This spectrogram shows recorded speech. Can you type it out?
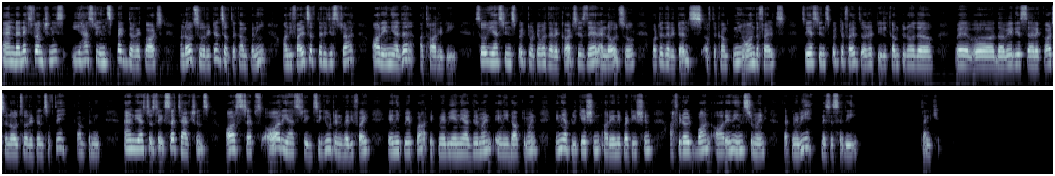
And the next function is he has to inspect the records and also returns of the company on the files of the registrar or any other authority. So he has to inspect whatever the records is there and also what are the returns of the company on the files. So he has to inspect the files so that he'll come to know the uh, the various uh, records and also returns of the company. And he has to take such actions or steps or he has to execute and verify any paper, it may be any agreement, any document, any application or any petition, affidavit bond or any instrument that may be necessary. Thank you.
